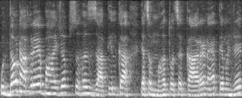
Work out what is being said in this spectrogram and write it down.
उद्धव ठाकरे भाजपसह जातील का? याचं महत्त्वाचं कारण आहे. ते म्हणजे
